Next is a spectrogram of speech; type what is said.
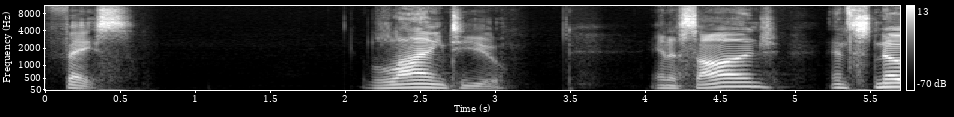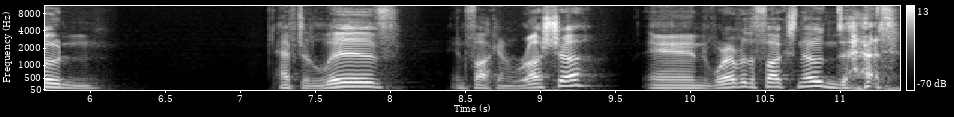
face, lying to you. And Assange and Snowden have to live in fucking Russia and wherever the fuck Snowden's at.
